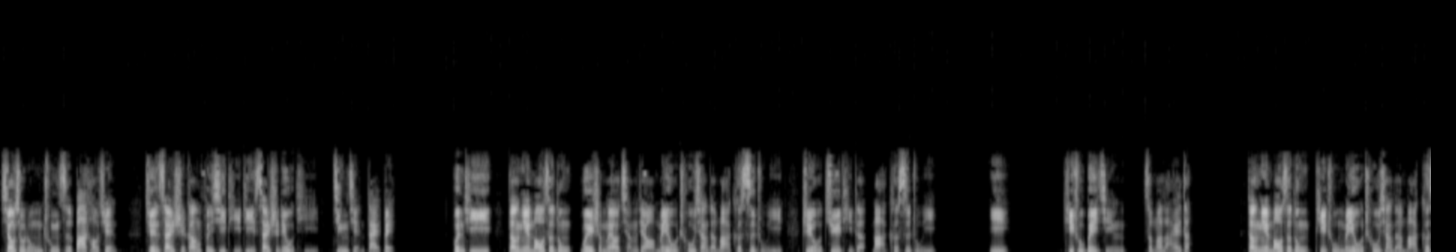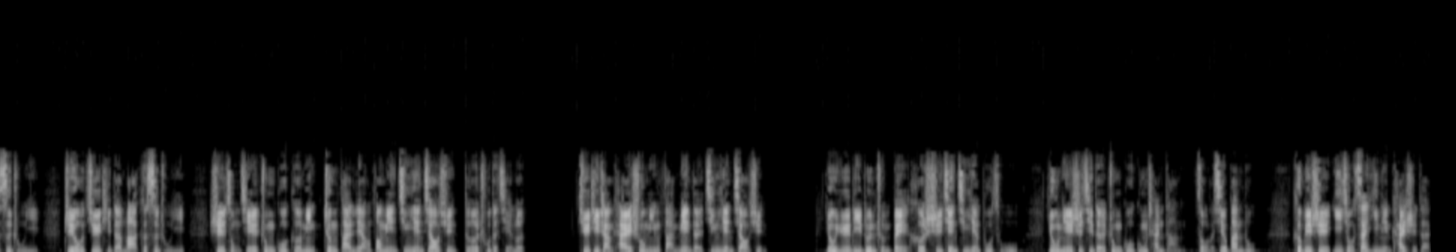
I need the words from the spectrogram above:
肖秀荣冲刺八套卷，卷三十纲分析题第三十六题精简带背。问题一：当年毛泽东为什么要强调没有抽象的马克思主义，只有具体的马克思主义？一、提出背景怎么来的？当年毛泽东提出没有抽象的马克思主义，只有具体的马克思主义，是总结中国革命正反两方面经验教训得出的结论。具体展开说明反面的经验教训。由于理论准备和实践经验不足，幼年时期的中国共产党走了些弯路，特别是一九三一年开始的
